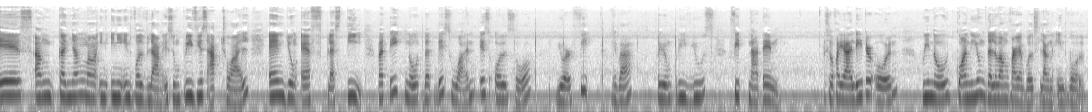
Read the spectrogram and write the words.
is ang kanyang mga ini-involve lang is yung previous actual and yung F plus T. But take note that this one is also your fit. Diba? So, yung previous fit natin. So, kaya later on, we know kung ano yung dalawang variables lang na involved.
